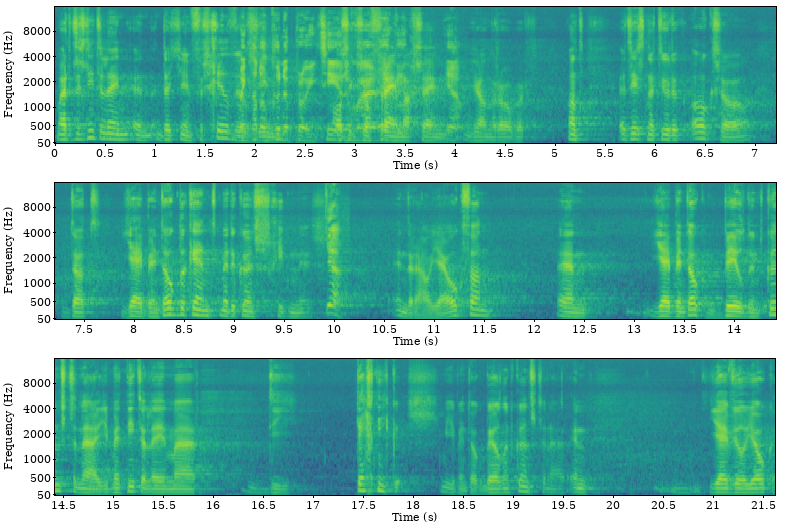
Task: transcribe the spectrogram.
Maar het is niet alleen een, dat je een verschil wil ik had zien. ook kunnen projecteren. Als ik zo maar- vrij mag zijn, Ja. Jan Robert. Want het is natuurlijk ook zo dat jij bent ook bekend met de kunstgeschiedenis. Ja, En daar hou jij ook van. En jij bent ook beeldend kunstenaar. Je bent niet alleen maar die technicus, maar je bent ook beeldend kunstenaar. En jij wil je ook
